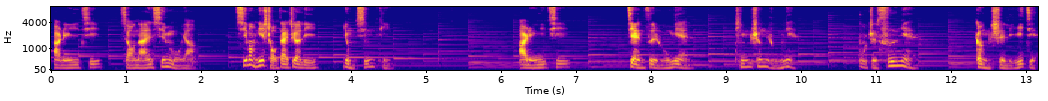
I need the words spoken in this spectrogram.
二零一七，小南新模样，希望你守在这里，用心听。二零一七，见字如面，听声如念，不止思念，更是理解。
